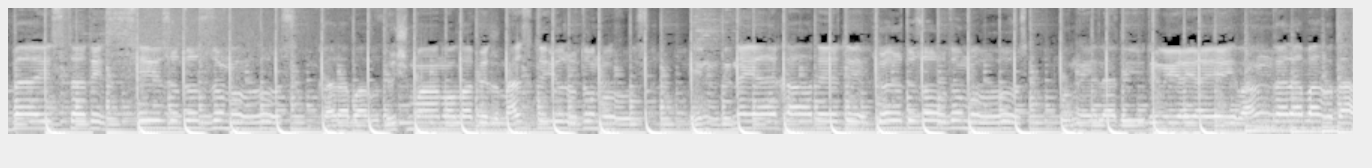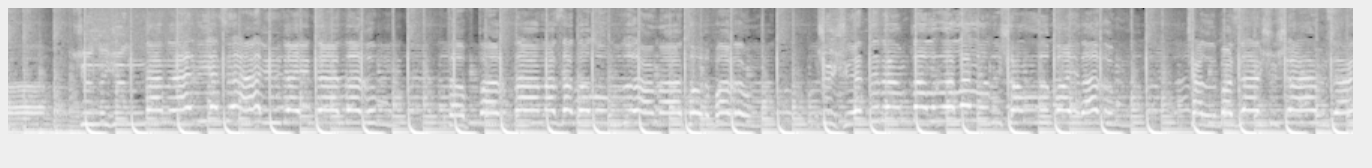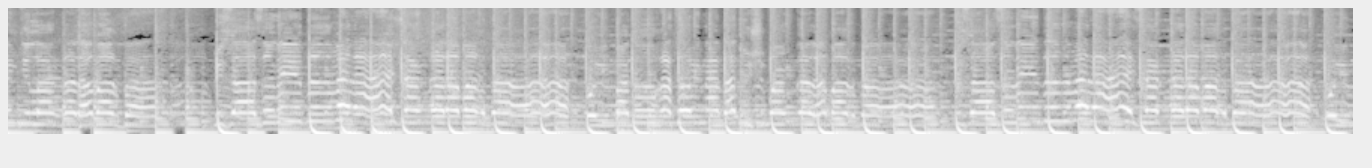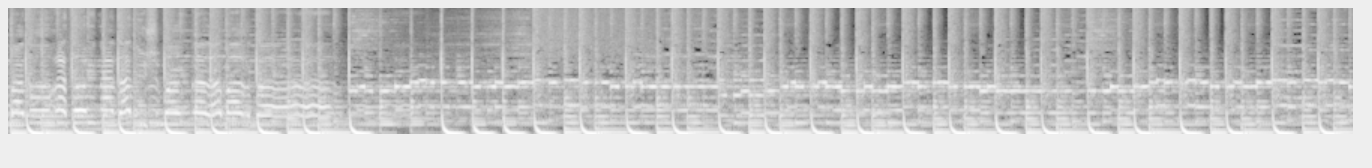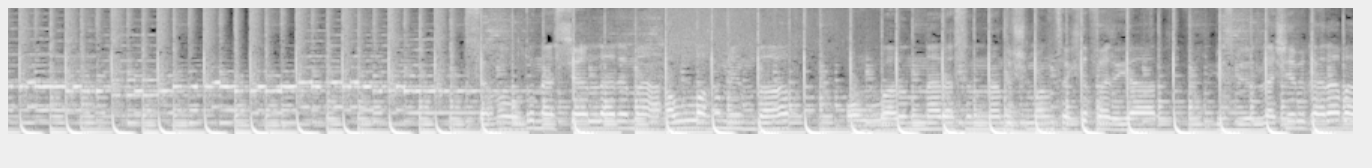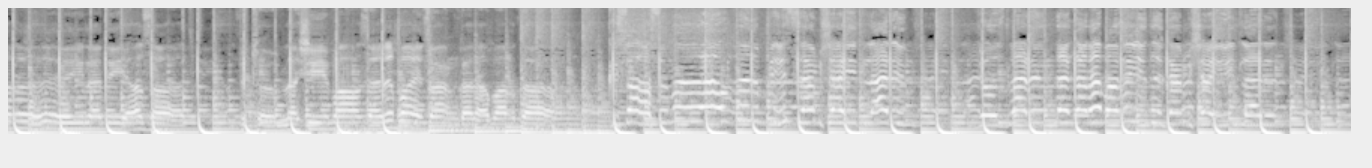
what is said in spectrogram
Müharibə istədik siz uduzdunuz Qarabağ düşman ola bilməzdi yurdunuz İndi nəyə qadirdi gördüz ordumuz Bunu elədi dünyaya elan Qarabağda Sən oldun əskərlərimə Allahım imdad Onların nərəsindən düşman çəkdi fəryad Biz birləşib Qarabağı eylədik azad Bütövləşib Azərbaycan Qarabağda Qisasını aldır bilsəm şəhidlərin Gözlərində Qarabağ idi qəm şəhidlərin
